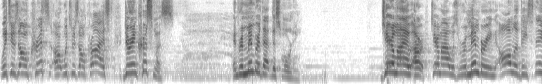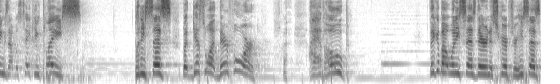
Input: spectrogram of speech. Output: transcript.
which is on Christ, uh, which was on Christ during Christmas. And remember that this morning. Jeremiah, or Jeremiah was remembering all of these things that was taking place. But he says, but guess what? Therefore, I have hope. Think about what he says there in his scripture. He says,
